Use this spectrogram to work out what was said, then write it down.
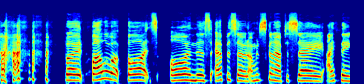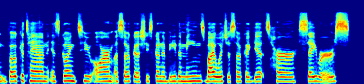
but follow up thoughts on this episode. I'm just going to have to say, I think Bo Katan is going to arm Ahsoka. She's going to be the means by which Ahsoka gets her sabers.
